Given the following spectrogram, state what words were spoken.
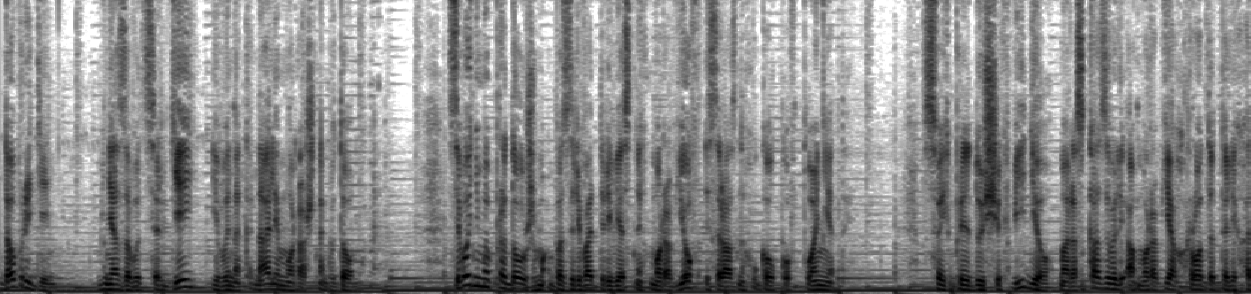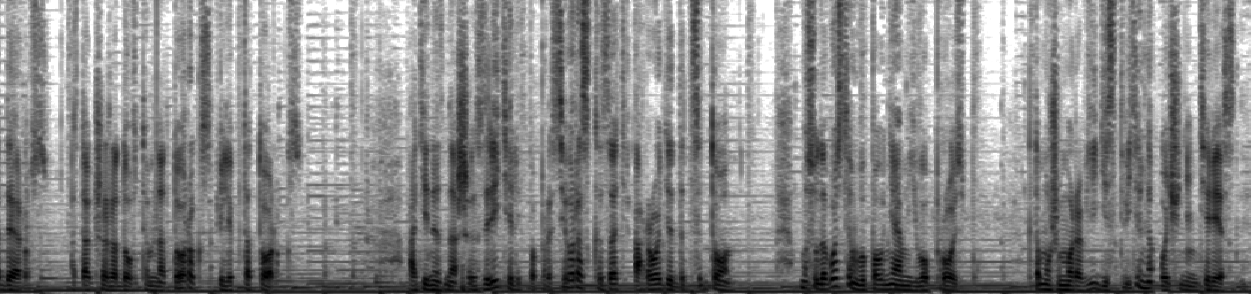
Добрый день! Меня зовут Сергей, и вы на канале Мурашник в дома. Сегодня мы продолжим обозревать древесных муравьев из разных уголков планеты. В своих предыдущих видео мы рассказывали о муравьях рода Долиходерус, а также родов Темноторакс и Лептоторакс. Один из наших зрителей попросил рассказать о роде Доцитон. Мы с удовольствием выполняем его просьбу. К тому же муравьи действительно очень интересные.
